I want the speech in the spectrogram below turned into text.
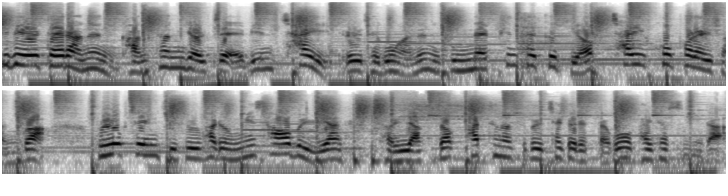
12일 테라는 간편 결제 앱인 차이를 제공하는 국내 핀테크 기업 차이 코퍼레이션과 블록체인 기술 활용 및 사업을 위한 전략적 파트너십을 체결했다고 밝혔습니다.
